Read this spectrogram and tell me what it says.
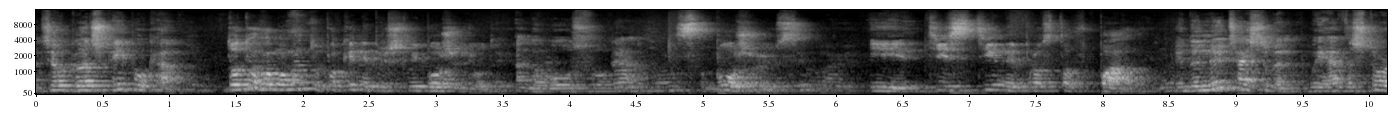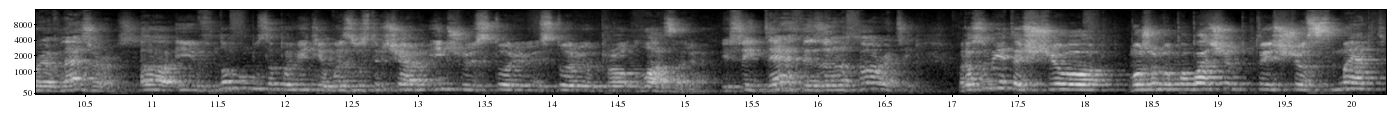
Until God's people come до того моменту, поки не прийшли Божі люди and the walls fall down. з Божою силою. І ті стіни просто впали. In the New Testament, we have the story of Lazarus. А, і в новому заповіті ми зустрічаємо іншу історію історію про Лазаря. You see, death is an authority. Розумієте, що можемо побачити, що смерть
